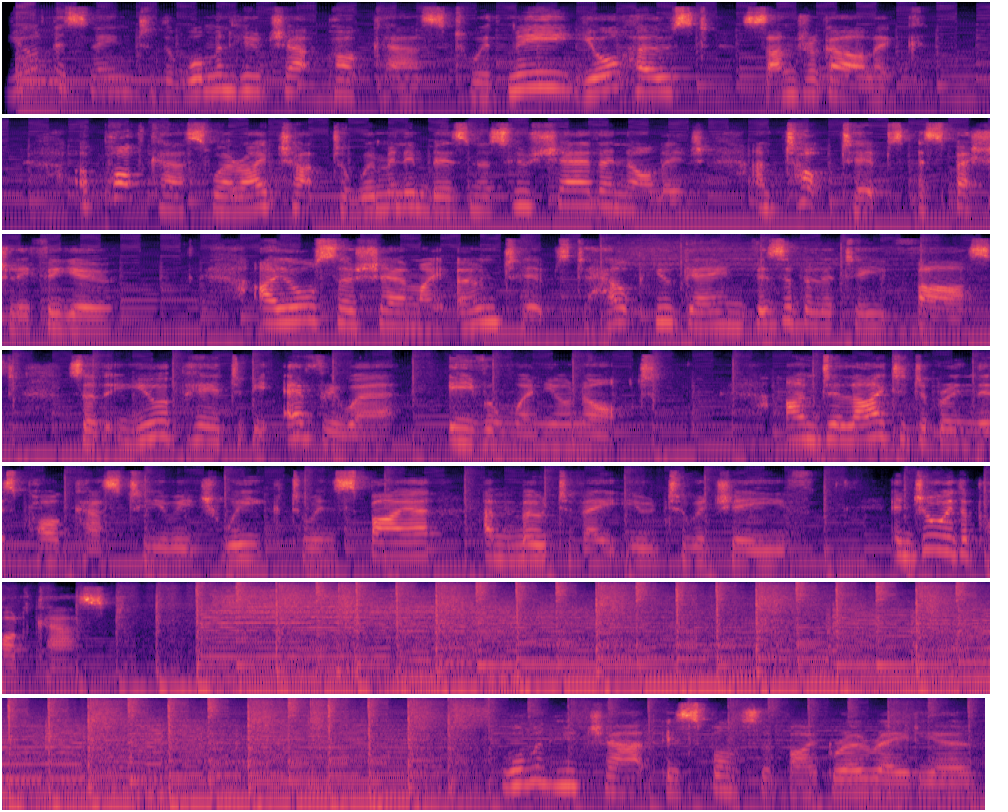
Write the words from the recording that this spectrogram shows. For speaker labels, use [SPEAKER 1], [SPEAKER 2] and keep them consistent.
[SPEAKER 1] You're listening to the Woman Who Chat podcast with me, your host, Sandra Garlick. A podcast where I chat to women in business who share their knowledge and top tips, especially for you. I also share my own tips to help you gain visibility fast so that you appear to be everywhere, even when you're not. I'm delighted to bring this podcast to you each week to inspire and motivate you to achieve. Enjoy the podcast. Woman Who Chat is sponsored by Grow Radio.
